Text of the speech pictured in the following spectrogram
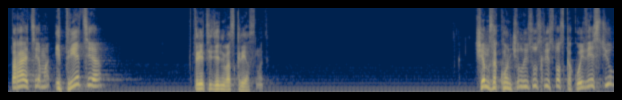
Вторая тема. И третье – в третий день воскреснуть. Чем закончил Иисус Христос? Какой вестью?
